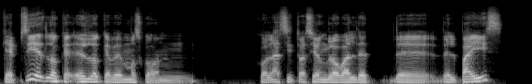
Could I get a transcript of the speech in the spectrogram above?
que sí es lo que, es lo que vemos con, con la situación global de- de- del país.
